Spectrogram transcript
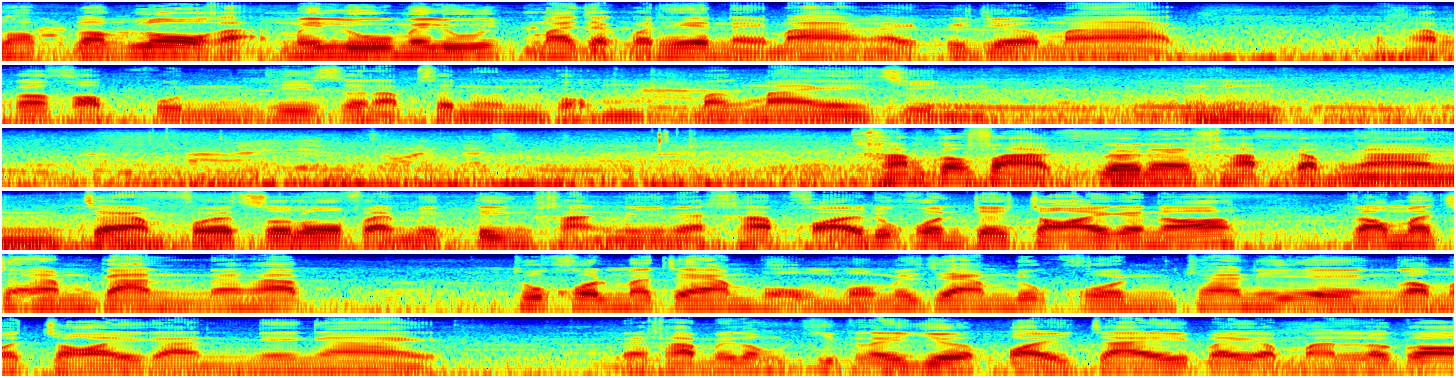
รอบรอบโลกอะ่ะไม่รู้ไม่รู้มาจากประเทศไหนบ้างไงคือเยอะมากนะครับก็ขอบคุณที่สนับสนุนผมมาก ๆ จริงๆอืมฝากให้เอนจอยกับโชว์ด้วยครับก็ฝากด้วยนะครับ กับงานแจม First Solo Fan Meeting ครั้งนี้นะครับ ขอให้ทุกคนจอยๆกันเนาะเรามาแจมกันนะครับ ทุกคนมาแจมผมผมไปแจมทุกคนแค่นี้เองเรามาจอยกันง่าย ๆนะครับ ไม่ต้องคิดอะไรเยอะปล่อยใจไปกับมัน แล้วก็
